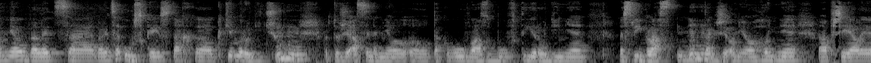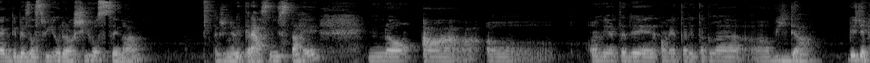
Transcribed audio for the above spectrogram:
on měl velice, velice úzký vztah uh, k těm rodičům, mm-hmm. protože asi neměl uh, takovou vazbu v té rodině ve svý vlastní, mm-hmm. takže oni ho hodně uh, přijali jak kdyby za svého dalšího syna. Takže měli krásné vztahy. No a uh, on je tedy, on je tedy takhle uh, výdá běžně.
